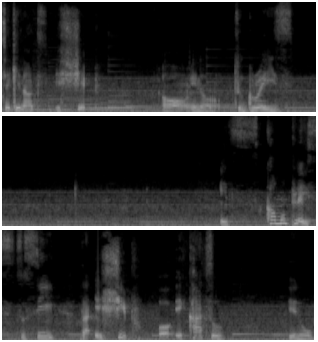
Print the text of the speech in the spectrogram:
taking out a sheep or you know to graze it's commonplace to see that a sheep or a cattle you know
